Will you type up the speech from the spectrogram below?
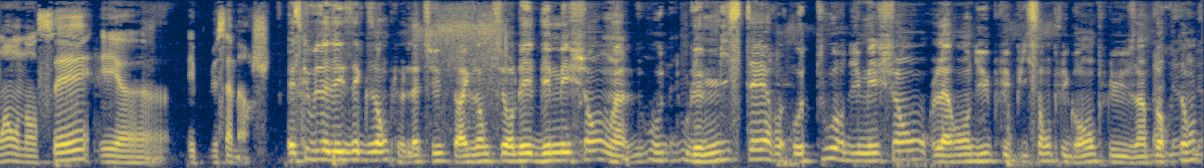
moins on en sait et euh, et plus ça marche. Est-ce que vous avez des exemples là-dessus? Par exemple, sur des, des méchants où, où le mystère autour du méchant l'a rendu plus puissant, plus grand, plus Bah, important? ne,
